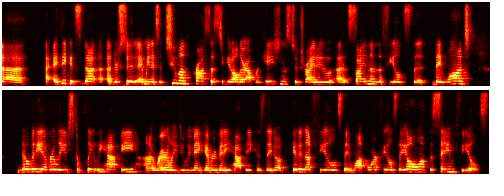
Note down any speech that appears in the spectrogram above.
uh, I think it's not understood. I mean, it's a two month process to get all their applications to try to uh, assign them the fields that they want. Nobody ever leaves completely happy. Uh, rarely do we make everybody happy because they don't get enough fields. They want more fields. They all want the same fields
